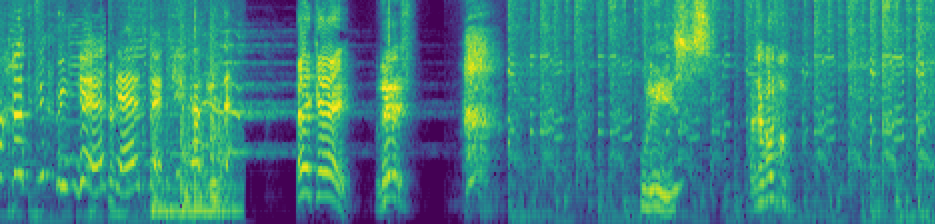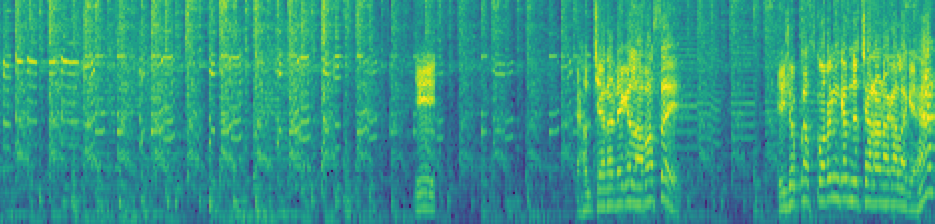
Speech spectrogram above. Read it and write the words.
पाँच कभी छह छह छह कभी सात এই কে রেশ পুলিশ কি এখন চেহারা ডেকে লাভ আছে এইসব কাজ করেন কেন যে চেহারা ডাকা লাগে হ্যাঁ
